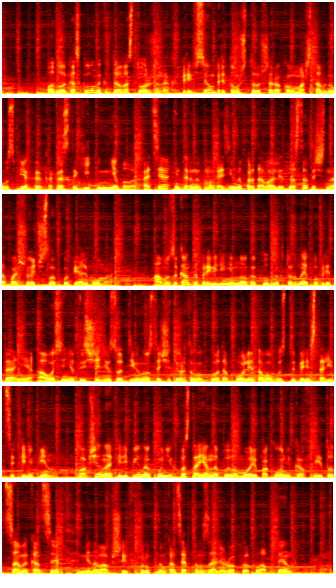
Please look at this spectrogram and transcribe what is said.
от благосклонных до восторженных, при всем при том, что широкого масштабного успеха как раз таки и не было, хотя интернет-магазины продавали достаточно большое число копий альбома. А музыканты провели немного клубных турне по Британии, а осенью 1994 года более того выступили в столице Филиппин. Вообще на Филиппинах у них постоянно было море поклонников, и тот самый концерт, миновавший в крупном концертном зале Rockwell Club Tent,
